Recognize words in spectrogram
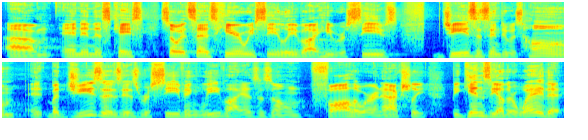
Um, and in this case, so it says here we see Levi, he receives Jesus into his home, but Jesus is receiving Levi as his own follower and actually begins the other way that,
